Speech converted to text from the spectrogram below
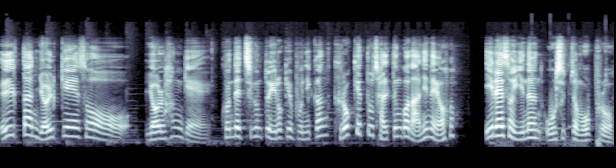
일단 10개에서 11개. 근데 지금 또 이렇게 보니까 그렇게 또 잘 뜬 건 아니네요. 1에서 2는 50.5%.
